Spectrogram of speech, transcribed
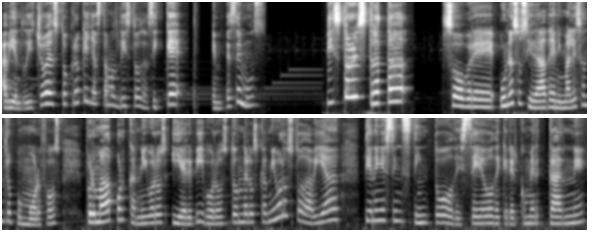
Habiendo dicho esto, creo que ya estamos listos, así que empecemos. Beastars trata sobre una sociedad de animales antropomorfos formada por carnívoros y herbívoros, donde los carnívoros todavía tienen este instinto o deseo de querer comer carne,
